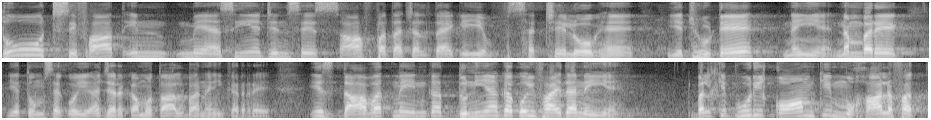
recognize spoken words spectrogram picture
दो सिफात इन में ऐसी हैं जिनसे साफ़ पता चलता है कि ये सच्चे लोग हैं, ये झूठे नहीं हैं। नंबर एक, ये तुमसे कोई अजर का मुतालबा नहीं कर रहे। इस दावत में इनका दुनिया का कोई फ़ायदा नहीं है, बल्कि पूरी कौम की मुखालफत।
